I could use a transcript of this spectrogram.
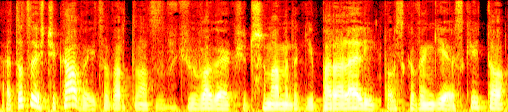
Ale to, co jest ciekawe i co warto na co zwrócić uwagę, jak się trzymamy takiej paraleli polsko-węgierskiej, to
